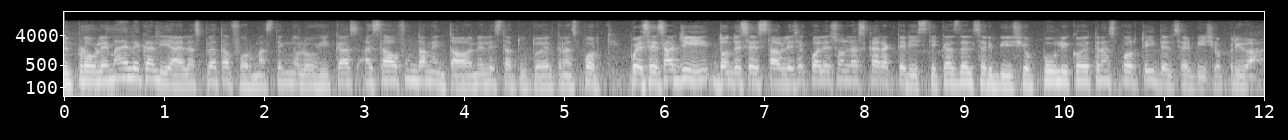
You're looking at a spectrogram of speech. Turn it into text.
El problema de legalidad de las plataformas tecnológicas ha estado fundamentado en el Estatuto del Transporte, pues es allí donde se establece cuáles son las características del servicio público de transporte y del servicio privado.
